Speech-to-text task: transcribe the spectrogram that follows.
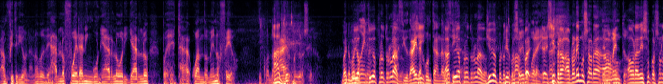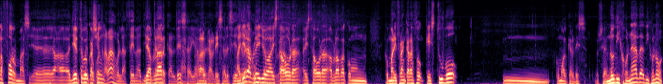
anfitriona, ¿no? Pues dejarlo fuera, ningunearlo, orillarlo, pues está cuando menos feo y cuando Ah, más es muy grosero. Bueno, bueno, tú ibas por otro lado. La ciudad y la Sí. Junta de Ah, tú Andalucía. ibas por otro lado. Yo iba por Sí, otro pues, lado. Iba por ahí. eh, Sí, pero hablaremos ahora, De momento. ahora de eso, pues son las formas. Eh, ayer tuve ocasión trabajo en la cena de hablar la alcaldesa y a la alcaldesa. Ayer la hablé yo a esta hora, a esta hora hablaba con, con Marifran Carazo, que estuvo mm, como alcaldesa. O sea, no dijo nada, dijo no.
